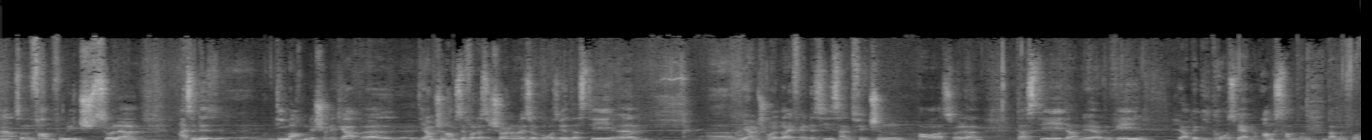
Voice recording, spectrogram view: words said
Ja. so ein Found Footage Thriller, also das, die machen das schon, ich glaube, äh, die haben schon Angst davor, dass die Scheune so groß wird, dass die ähm, äh, wir haben Schrollbereich Fantasy, Science Fiction, Horror, Thriller, dass die dann irgendwie ja, wirklich groß werden, Angst haben dann, dann davor.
